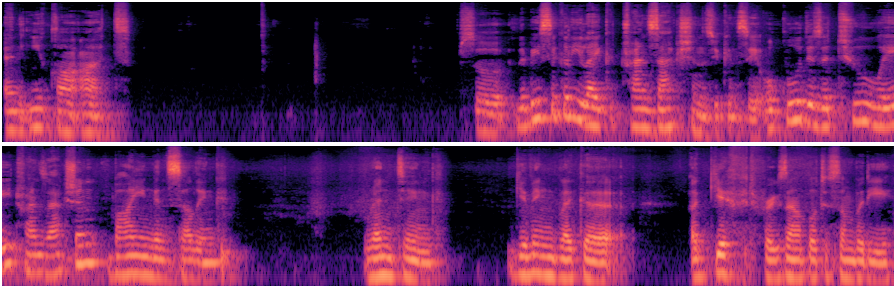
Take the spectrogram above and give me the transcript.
and iqa'at. So they're basically like transactions, you can say. Uqud is a two way transaction, buying and selling renting, giving like a a gift, for example, to somebody,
